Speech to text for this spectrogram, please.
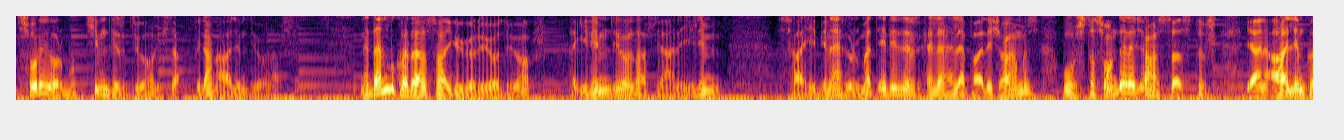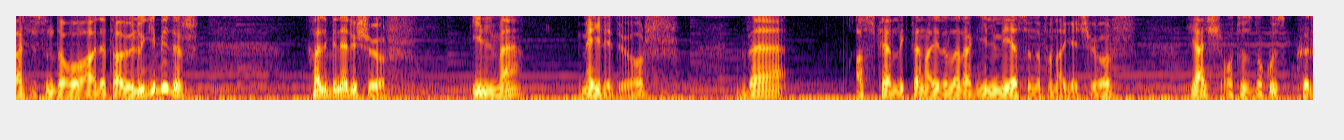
Soruyor bu kimdir diyor. İşte filan alim diyorlar. Neden bu kadar saygı görüyor diyor. Ha, ilim diyorlar yani ilim sahibine hürmet edilir. Hele hele padişahımız bu usta son derece hassastır. Yani alim karşısında o adeta ölü gibidir. Kalbine düşüyor. İlme meylediyor ve askerlikten ayrılarak ilmiye sınıfına geçiyor. Yaş 39-40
